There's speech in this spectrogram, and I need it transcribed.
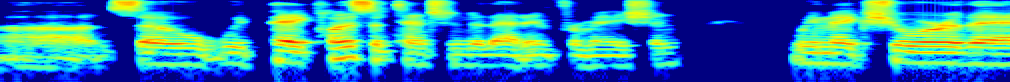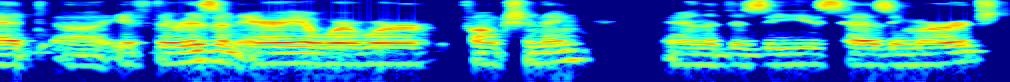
Uh, so we pay close attention to that information. We make sure that uh, if there is an area where we're functioning and the disease has emerged,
